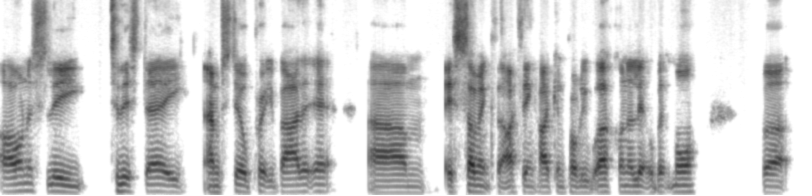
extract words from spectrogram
honestly, to this day, I'm still pretty bad at it. Um, it's something that I think I can probably work on a little bit more, but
